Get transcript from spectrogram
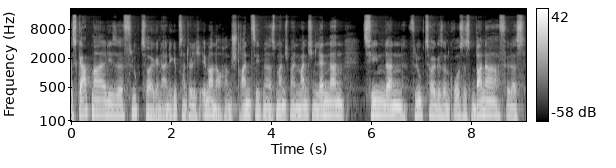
es gab mal diese Flugzeuge, nein, die gibt's natürlich immer noch. Am Strand sieht man das manchmal in manchen Ländern, ziehen dann Flugzeuge so ein großes Banner für das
